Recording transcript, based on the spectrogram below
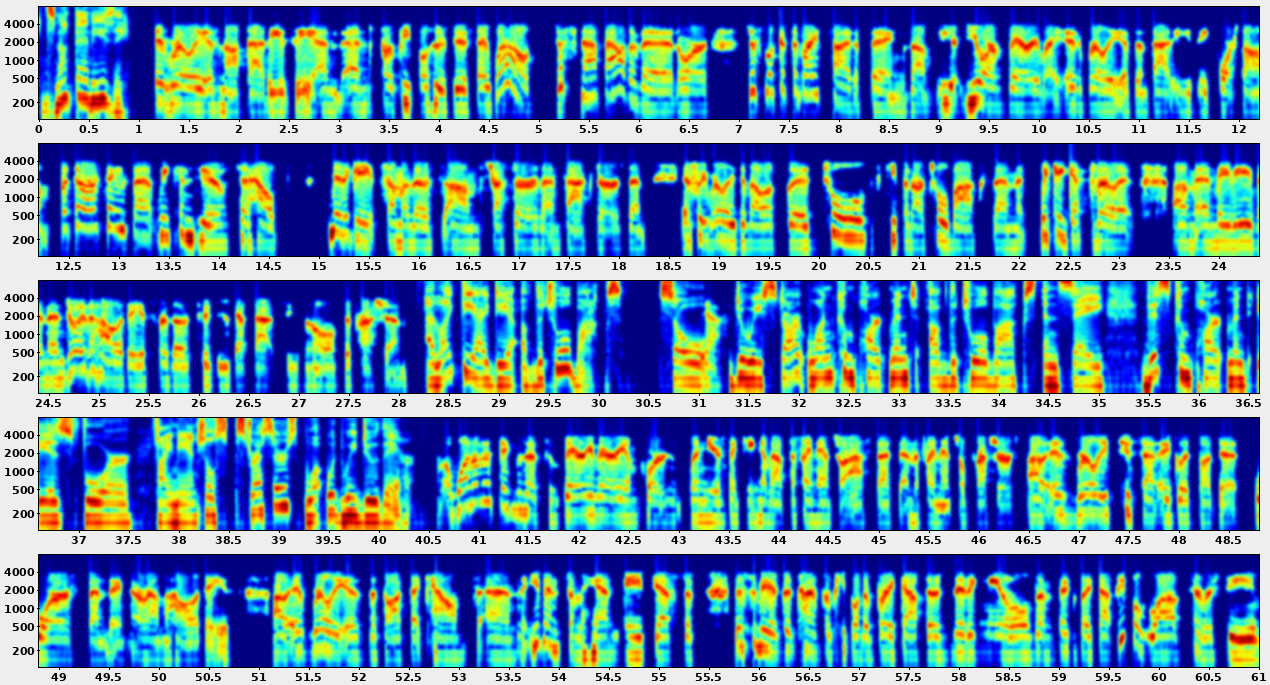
It's not that easy it really is not that easy. And and for people who do say, well, just snap out of it or just look at the bright side of things. Um, you, you, are very right. It really isn't that easy for some. But there are things that we can do to help mitigate some of those um, stressors and factors. And if we really develop good tools to keep in our toolbox, then we can get through it um, and maybe even enjoy the holidays for those who do get that seasonal depression. I like the idea of the toolbox so, yeah. do we start one compartment of the toolbox and say this compartment is for financial stressors? What would we do there? One of the things that's very, very important when you're thinking about the financial aspect and the financial pressures uh, is really to set a good budget for spending around the holidays. Uh, it really is the thought that counts, and even some handmade gifts. If this would be a good time for people to break out their knitting needles and things like that. People love to receive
